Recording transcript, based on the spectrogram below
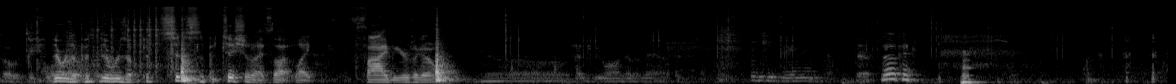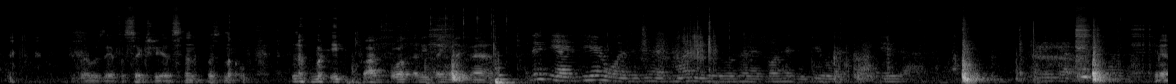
So it was before. There was a, I pet- there was a pet- citizen petition, I thought, like, five years ago. No, it had to be longer than that. Thank you, Raymond. Okay. 'Cause I was there for six years and there was no, nobody brought forth anything like that. I think the idea was if you had money, you were gonna go ahead and do it, do that. I think that was one of the- Yeah,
